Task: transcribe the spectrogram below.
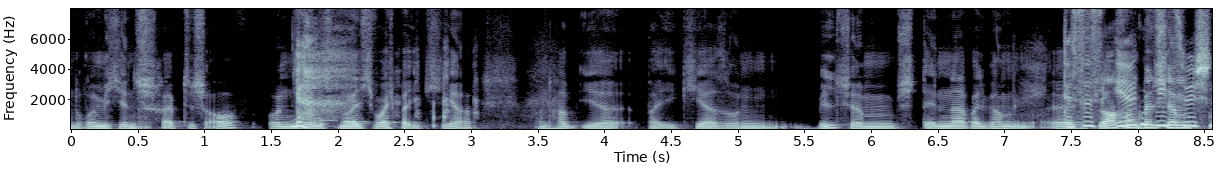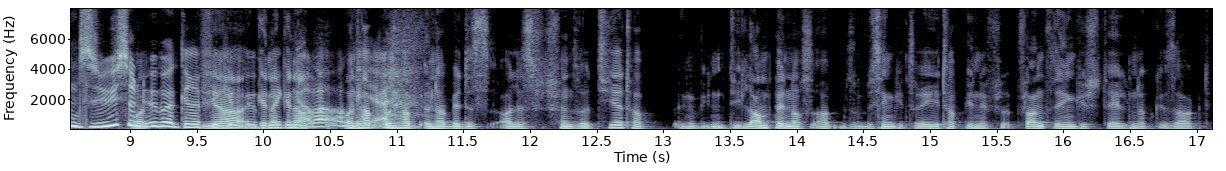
dann räume ich ihren Schreibtisch auf und neulich, neulich war ich bei Ikea und habe ihr bei Ikea so einen Bildschirmständer, weil wir haben äh, Das ist irgendwie Bildschirm zwischen süß und, und übergriffig ja, im genau, Übrigen, genau. aber okay, und habe ja. und hab, und hab ihr das alles schön sortiert, habe irgendwie die Lampe noch so, hab so ein bisschen gedreht, habe ihr eine Pflanze hingestellt und habe gesagt,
